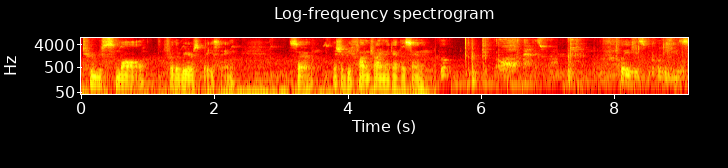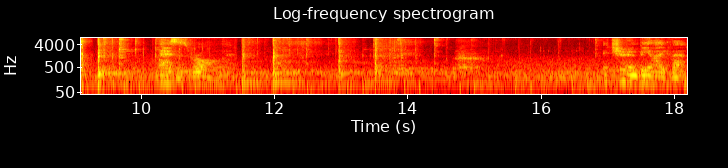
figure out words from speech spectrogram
too small for the rear spacing. So it should be fun trying to get this in. Ooh. Oh, that is wrong. Please, please. This is wrong. It shouldn't be like that.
